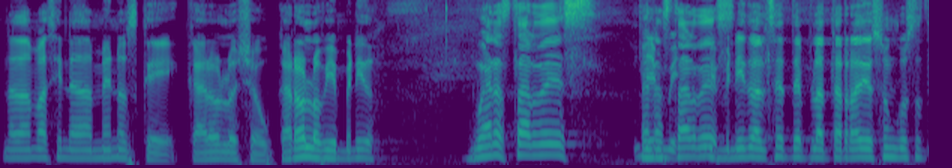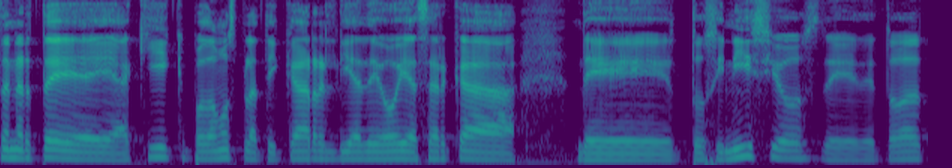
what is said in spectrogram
Nada más y nada menos que Carolo Show. Carolo, bienvenido. Buenas tardes. Buenas tardes. Bienvenido al set de Plata Radio. Es un gusto tenerte aquí, que podamos platicar el día de hoy acerca de tus inicios, de, toda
